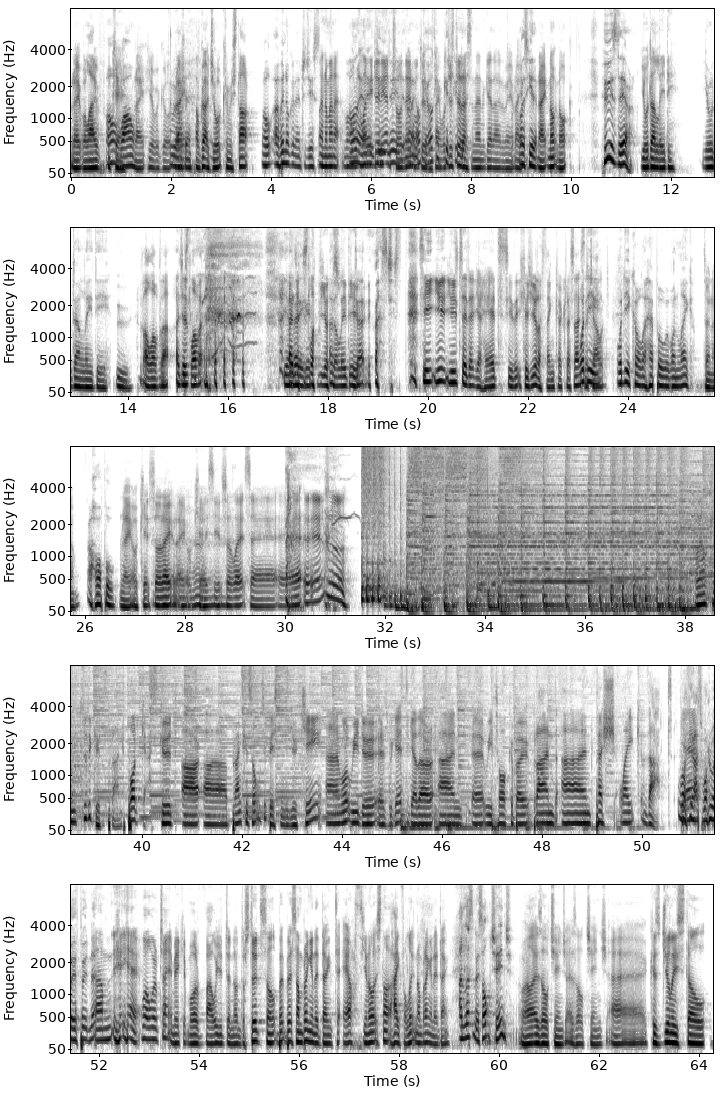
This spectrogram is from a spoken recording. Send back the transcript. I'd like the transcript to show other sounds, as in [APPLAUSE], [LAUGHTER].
Right, we're live. Oh, Okay. wow. Right, here we go. We're Right, okay. I've got a joke. Can we start? Well, are we not going to introduce? In a minute. Well, All right, let me do do- the intro, do- then right, we'll do okay, the okay, thing. We'll good, just good, do good. this and then get out of the way. Right. Let's hear it. Right, knock knock. Who is there? Yoda lady. Yoda lady. Who? I love that. I just love it. [LAUGHS] Yeah, I just love Yoda That's- lady. that- That's just. [LAUGHS] See, you you said it in your head. See that because you're a thinker, Chris. That's What the do you challenge. What do you call a hippo with one leg? Don't know. A hopple. Right. Okay. So right. Right. Okay. See. So let's. Uh, uh, uh, uh. Welcome to the Good Brand Podcast. Good are a brand consultancy based in the UK, and what we do is we get together and uh, we talk about brand and pish like that. Well, Yeah. that's one way of putting it. Um, [LAUGHS] yeah, well, we're trying to make it more valued and understood. So, but but so I'm bringing it down to earth. You know, it's not highfalutin. I'm bringing it down. and listen, it's all change. Well, it is all change. It is all change. Because Julie's still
